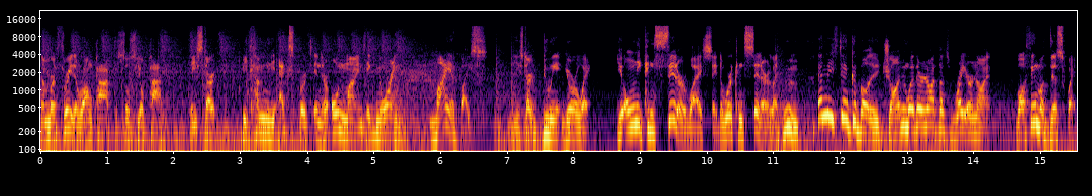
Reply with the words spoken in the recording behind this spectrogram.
Number three, the wrong path, the sociopath. They start becoming the experts in their own minds, ignoring my advice. And you start doing it your way. You only consider what I say, the word consider, like, hmm, let me think about it, John, whether or not that's right or not. Well, think about this way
